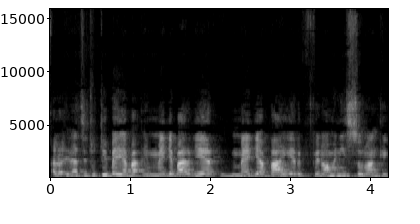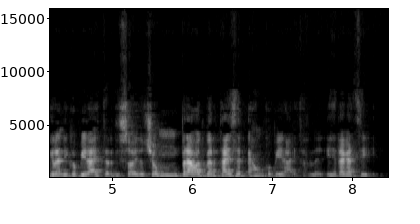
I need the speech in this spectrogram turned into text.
Allora, innanzitutto i media buyer, media buyer fenomeni sono anche grandi copywriter di solito, cioè un bravo advertiser è un copywriter. E ragazzi,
